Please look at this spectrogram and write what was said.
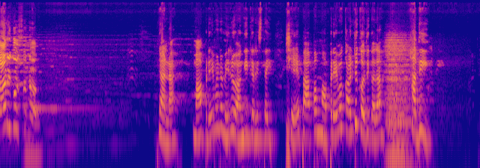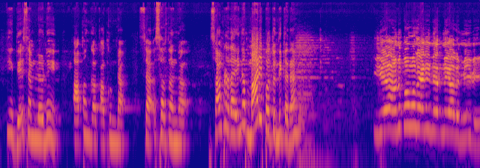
దారికి వస్తున్నారు. నానా మా ప్రేమను మీరు అంగీకరిస్తాయి. ఏ పాపం మా ప్రేమ కంటుకోదు కదా. అది ఈ దేశంలోనే పాపంగా కాకుండా సతంగా సాంప్రదాయంగా మారిపోతుంది కదా. ఏ అనుభవం లేని నిర్ణయాలు మీవి.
